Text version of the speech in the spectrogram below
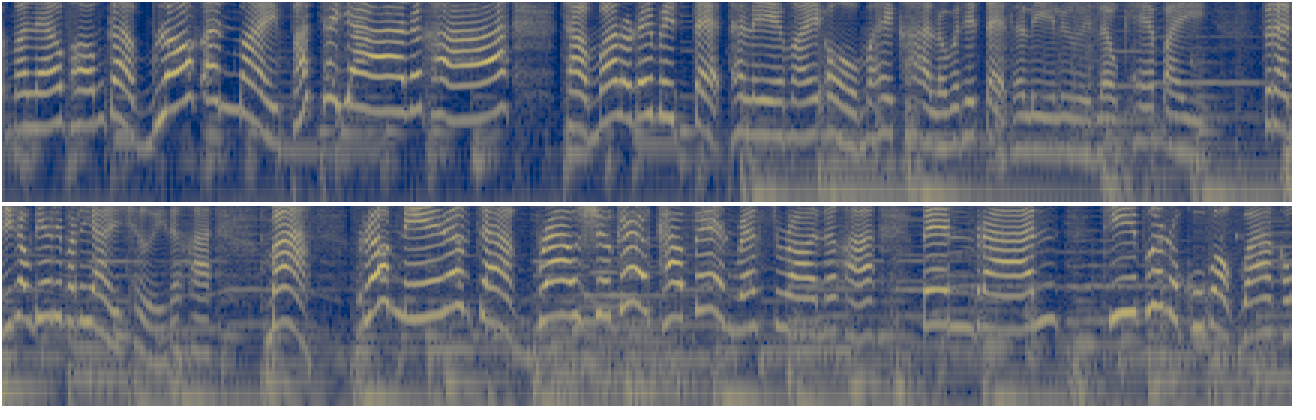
บมาแล้วพร้อมกับบล็อกอันใหม่พัทยานะคะ ถามว่าเราได้ไปแตะทะเลไหมโอ้ไม่ค่ะ เราไม่ได้แตะทะเลเลย เราแค่ไปสถานที่ท่องเที่ยวที่พัทยาเฉยๆนะคะ มารอบนี้เริ่มจาก Brown Sugar Cafe and Restaurant นะคะ เป็นร้านที่เพื่อนของครูบอกว่าเขา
